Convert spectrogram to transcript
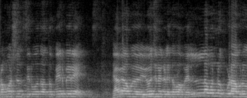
ಪ್ರಮೋಷನ್ಸ್ ಇರ್ಬೋದು ಅಥವಾ ಬೇರೆ ಬೇರೆ ಯಾವ್ಯಾವ ಯೋಜನೆಗಳಿದಾವೋ ಅವೆಲ್ಲವನ್ನು ಕೂಡ ಅವರು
